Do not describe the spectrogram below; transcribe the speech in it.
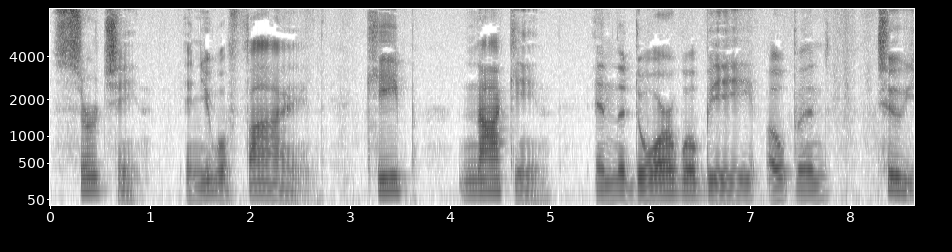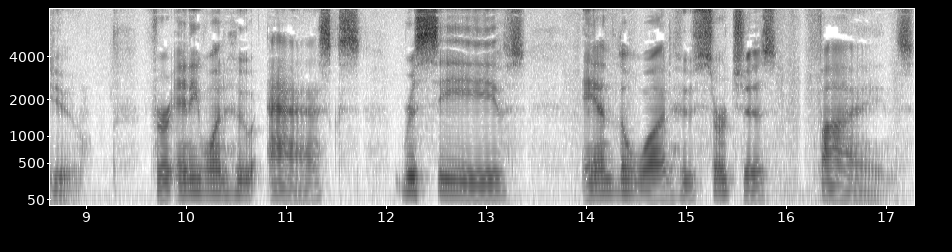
searching, and you will find. Keep knocking, and the door will be opened to you. For anyone who asks receives, and the one who searches finds.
